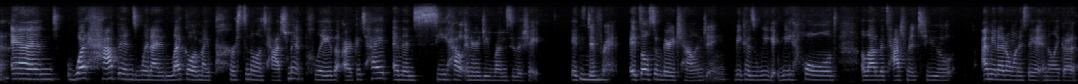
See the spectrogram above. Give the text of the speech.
yeah. and what happens when i let go of my personal attachment play the archetype and then see how energy runs through the shape it's mm. different it's also very challenging because we get, we hold a lot of attachment to i mean i don't want to say it in a, like a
